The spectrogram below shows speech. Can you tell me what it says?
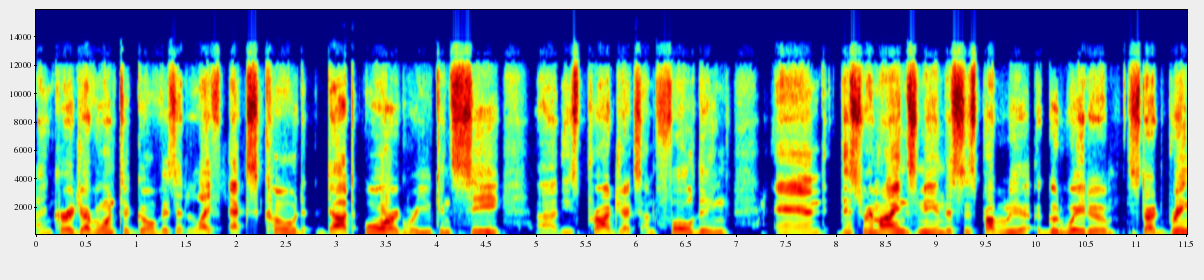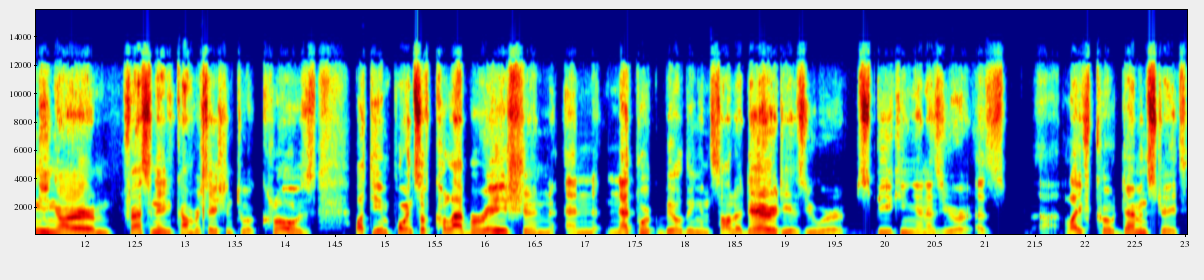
I encourage everyone to go visit lifexcode.org where you can see uh, these projects unfolding. And this reminds me, and this is probably a, good way to start bringing our fascinating conversation to a close, about the importance of collaboration and network building and solidarity as you were speaking and as you're as uh, life code demonstrates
